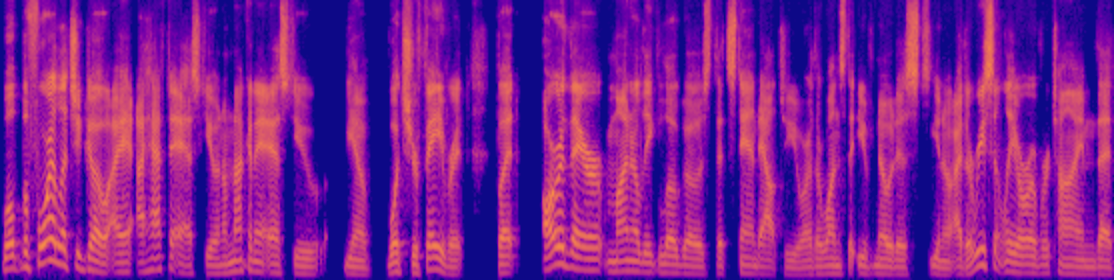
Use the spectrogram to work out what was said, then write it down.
Well, before I let you go, I, I have to ask you, and I'm not going to ask you, you know, what's your favorite, but are there minor league logos that stand out to you? Are there ones that you've noticed, you know, either recently or over time that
